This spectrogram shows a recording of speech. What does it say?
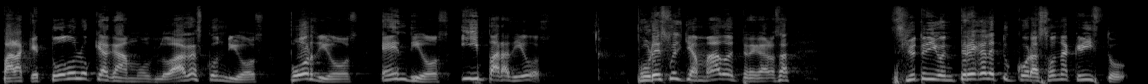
para que todo lo que hagamos lo hagas con Dios, por Dios, en Dios y para Dios. Por eso el llamado a entregar. O sea, si yo te digo, entrégale tu corazón a Cristo,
